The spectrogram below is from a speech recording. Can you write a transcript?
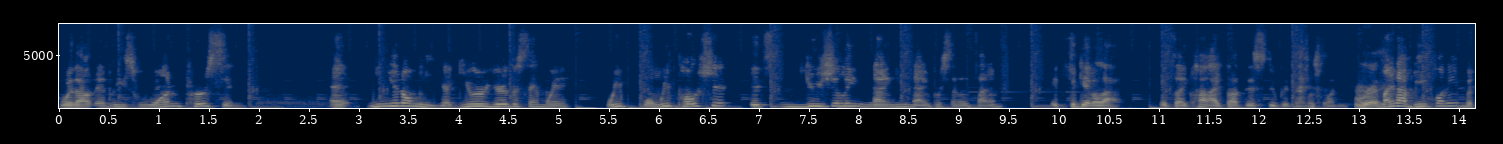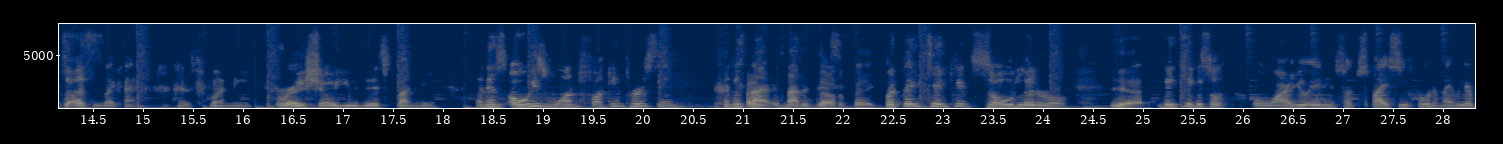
without at least one person. And you you know me, like you're you're the same way. We when we mm-hmm. post shit, it's usually ninety nine percent of the time, it's to get a laugh. It's like, huh, I thought this stupid thing was funny. Right. It might not be funny, but to us, it's like, huh, it's funny. Right. We show you this funny, and there's always one fucking person, and it's not it's not a diss, but they take it so literal. Yeah. They take it so. Well, why are you eating such spicy food? And maybe your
